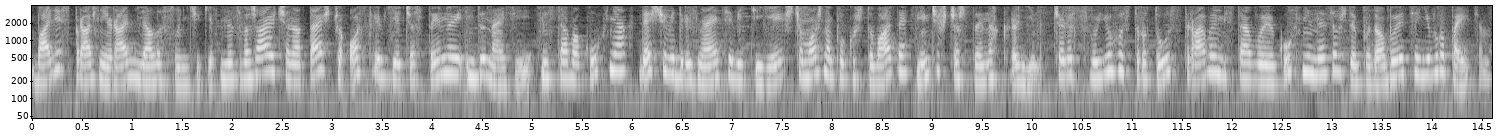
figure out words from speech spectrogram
Балі справжній рай для ласунчиків, незважаючи на те, що острів є частиною Індонезії. Місцева кухня дещо відрізняється від тієї, що можна покуштувати в інших частинах країни. Через свою гостроту страви місцевої кухні не завжди подобаються європейцям.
